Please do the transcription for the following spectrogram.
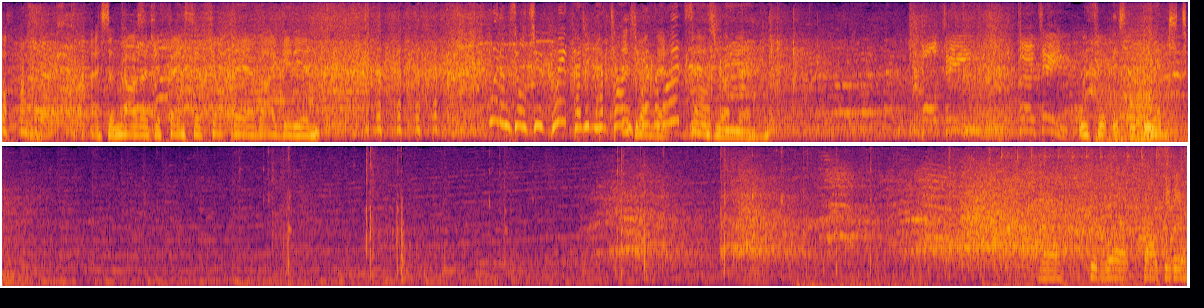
Oh, That's another defensive shot there by Gideon. Well, it was all too quick. I didn't have time There's to get the there. words There's out. one there. 14, 13. We thought this would be entertaining. Yeah, good work by Gideon.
